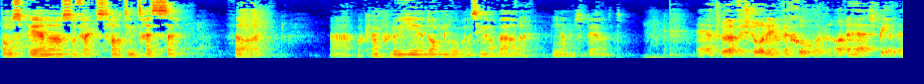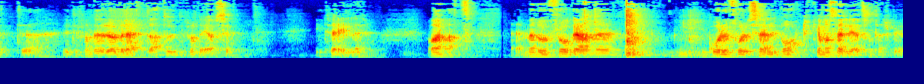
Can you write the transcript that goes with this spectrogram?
de spelare som faktiskt har ett intresse för det. Eh, och kanske då ge dem någonsin av värde genom spelet. Jag tror jag förstår din version av det här spelet utifrån det du har berättat och utifrån det jag har sett i trailer och annat. Men då är frågan, går det att få det säljbart? Kan man sälja ett sånt här spel?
